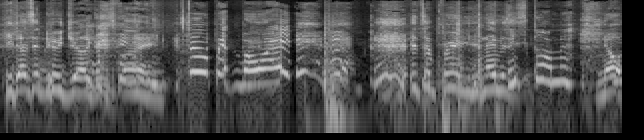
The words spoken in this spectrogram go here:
He doesn't do drugs. He's fine. Stupid boy. It's a prank. His name is. He's coming. No,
